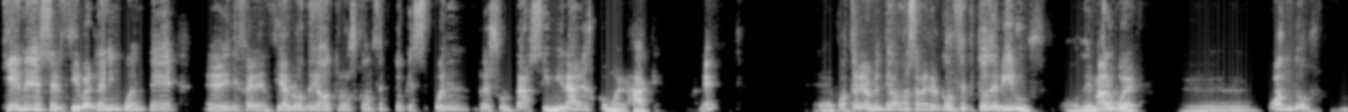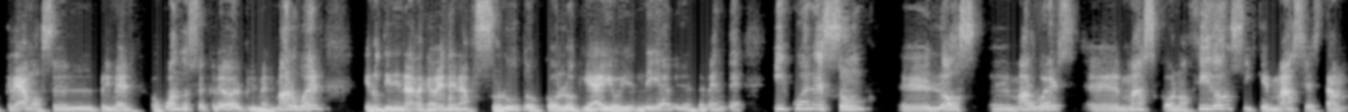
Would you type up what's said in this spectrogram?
quién es el ciberdelincuente eh, y diferenciarlo de otros conceptos que pueden resultar similares como el hacker. Eh, posteriormente vamos a ver el concepto de virus o de malware. ¿Cuándo creamos el primer o cuándo se creó el primer malware? que no tiene nada que ver en absoluto con lo que hay hoy en día, evidentemente, y cuáles son los malwares más conocidos y que más están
